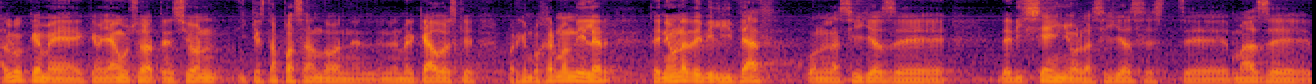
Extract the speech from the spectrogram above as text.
Algo que me, que me llama mucho la atención y que está pasando en el, en el mercado es que, por ejemplo, Herman Miller tenía una debilidad con las sillas de, de diseño, las sillas este, más de,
